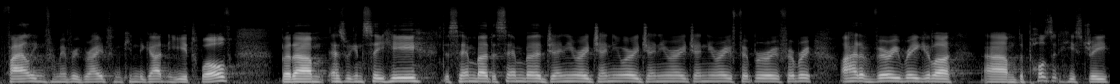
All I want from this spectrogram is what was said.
Failing from every grade from kindergarten to year 12. But um, as we can see here, December, December, January, January, January, January, February, February, I had a very regular um, deposit history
